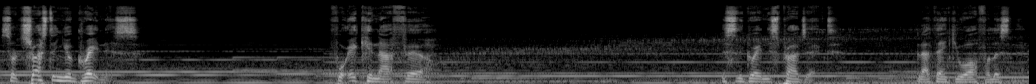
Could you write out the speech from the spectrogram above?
So trust in your greatness, for it cannot fail. This is the Greatness Project, and I thank you all for listening.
